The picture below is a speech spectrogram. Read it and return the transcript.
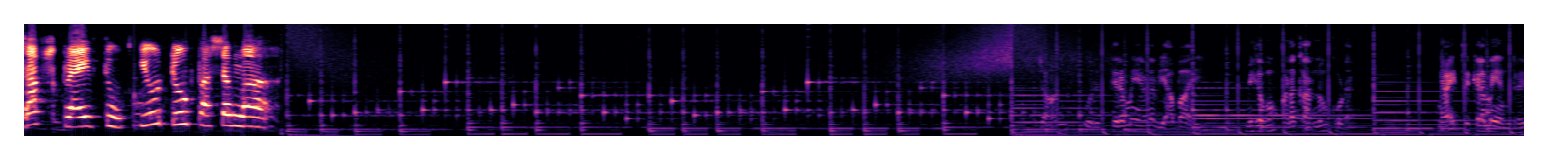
சப்ஸ்கிரைப் டு யூடியூப் பசங்க ஜான் ஒரு திறமையான வியாபாரி மிகவும் பணக்காரனும் கூட. ஞாயிற்றுக்கிழமை அன்று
